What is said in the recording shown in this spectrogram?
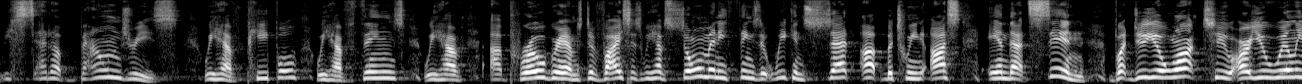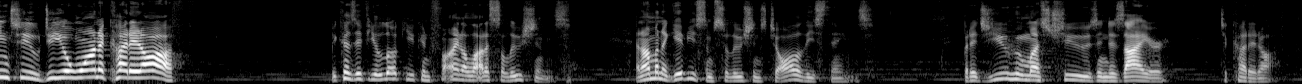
we set up boundaries. We have people, we have things, we have uh, programs, devices, we have so many things that we can set up between us and that sin. But do you want to? Are you willing to? Do you want to cut it off? Because if you look, you can find a lot of solutions. And I'm going to give you some solutions to all of these things. But it's you who must choose and desire to cut it off.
